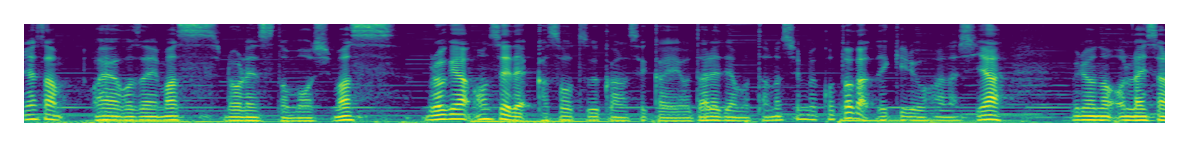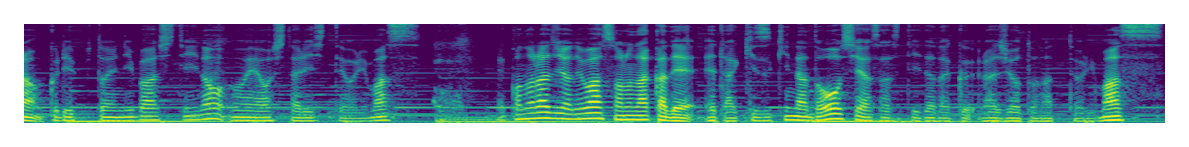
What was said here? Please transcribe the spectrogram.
皆さんおはようございます。ローレンスと申します。ブログや音声で仮想通貨の世界を誰でも楽しむことができるお話や無料のオンラインサロンクリプトユニバーシティの運営をしたりしております。このラジオではその中で得た気づきなどをシェアさせていただくラジオとなっております。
